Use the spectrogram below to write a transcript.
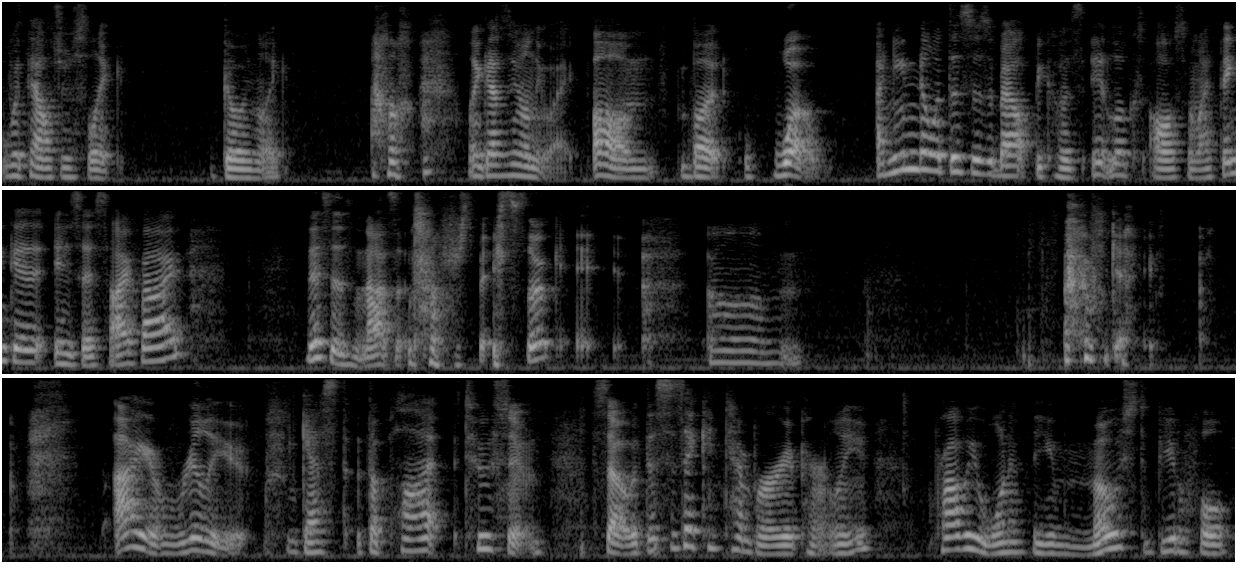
without just, like, going, like, like that's the only way. Um, but whoa. I need to know what this is about because it looks awesome. I think it is a sci-fi. This is not outer space, okay. Um Okay. I really guessed the plot too soon. So this is a contemporary apparently. Probably one of the most beautiful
